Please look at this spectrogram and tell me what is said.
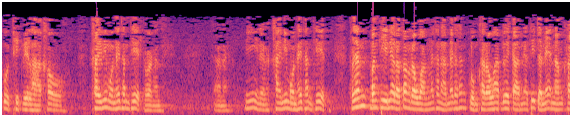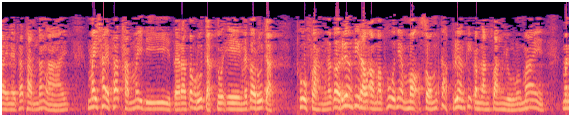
พูดผิดเวลาเข้า ใครนิมนต์ให้ท่านเทศเขาว่างั้น อ่านะนี่เนี่ยใครนิมนต์ให้ท่านเทศ เพราะฉะนั้นบางทีเนี่ยเราต้องระวังนะขนาดแม้กระทั่งกลุ่มคารวะด้วยกันเนี่ยที่จะแนะนำใครในพระธรรมทั้งหลาย ไม่ใช่พระธรรมไม่ดี แต่เราต้องรู้จักตัวเองแล้วก็รู้จักผู้ฟังแล้วก็เรื่องที่เราเอามาพูดเนี่ยเหมาะสมกับเรื่องที่กำลังฟังอยู่หรือไม่ มัน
